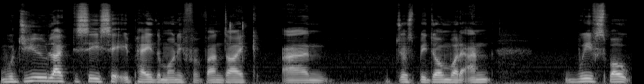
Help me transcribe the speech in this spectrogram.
Would you like to see City pay the money for Van Dijk and just be done with it? And we've spoke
